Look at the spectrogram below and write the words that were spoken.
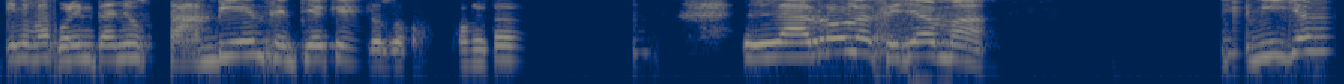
tiene más de 40 años, también sentía que los La rola se llama Semilla.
